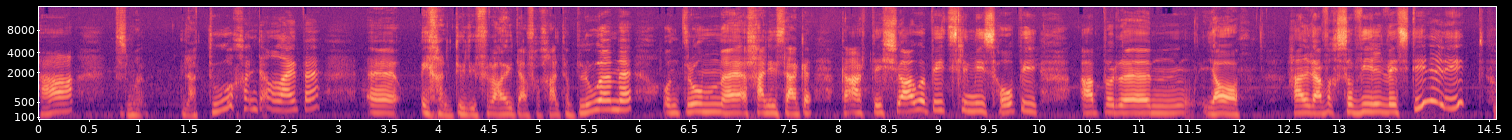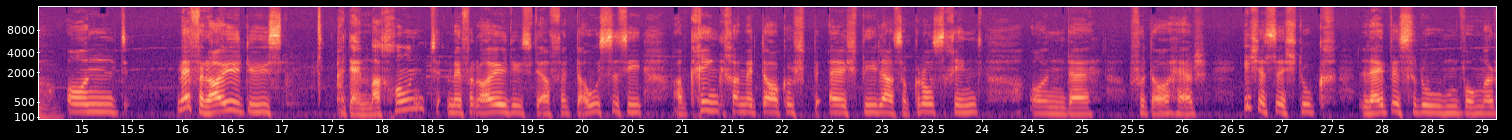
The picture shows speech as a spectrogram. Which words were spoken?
haben, dass wir die Natur erleben können. Äh, ich habe natürlich Freude einfach an den Blumen und darum äh, kann ich sagen, Garten ist schon auch ein bisschen mein Hobby, aber ähm, ja, halt einfach so will, wie es drin liegt. Und wir freuen uns, an dem man kommt. Wir freuen uns, dürfen draußen sein. Auch die Kinder können hier äh, spielen, also Grosskind. Und äh, von daher ist es ein Stück Lebensraum, wo wir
